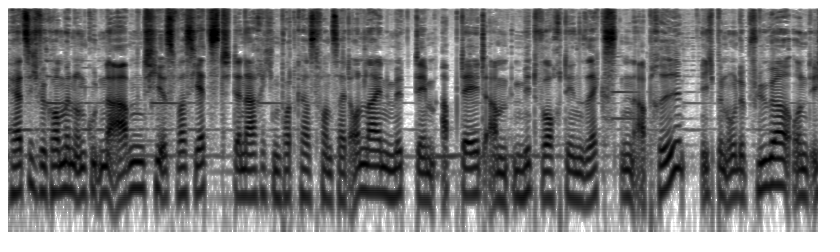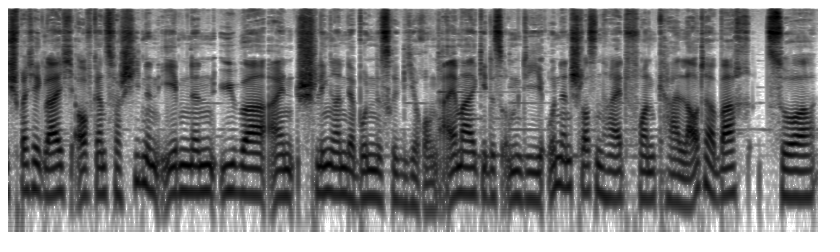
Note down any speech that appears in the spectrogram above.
Herzlich willkommen und guten Abend. Hier ist Was jetzt, der Nachrichtenpodcast von Zeit Online mit dem Update am Mittwoch, den 6. April. Ich bin Ole Pflüger und ich spreche gleich auf ganz verschiedenen Ebenen über ein Schlingern der Bundesregierung. Einmal geht es um die Unentschlossenheit von Karl Lauterbach zur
